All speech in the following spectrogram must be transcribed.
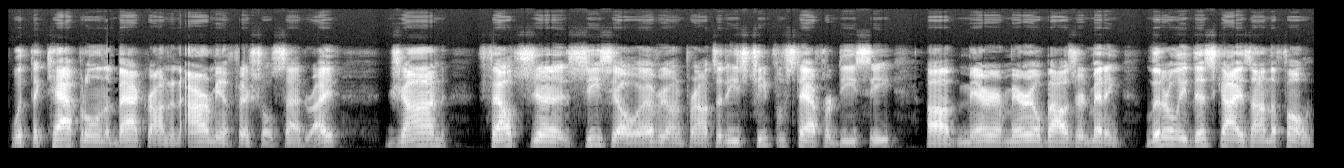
with the Capitol in the background, an army official said, right? John Falcicchio, uh, whatever you want to pronounce it, he's chief of staff for DC. Uh, Mar- Muriel Bowser admitting, literally, this guy is on the phone.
